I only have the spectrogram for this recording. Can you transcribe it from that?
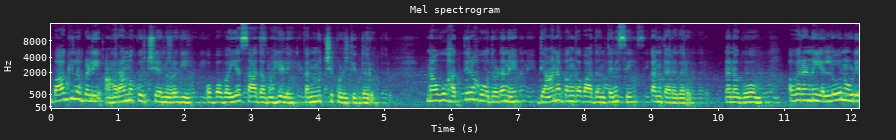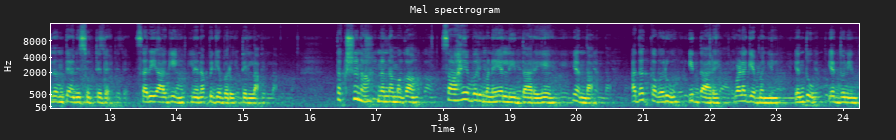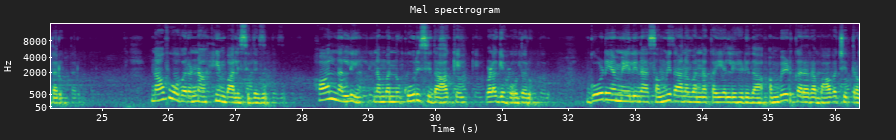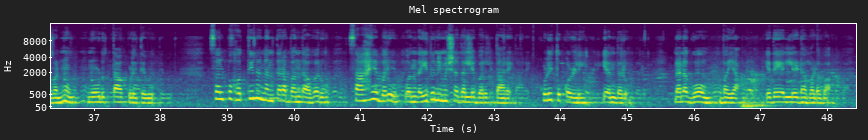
ಬಾಗಿಲ ಬಳಿ ಆರಾಮ ಕುರ್ಚಿಯನ್ನೊರಗಿ ಒಬ್ಬ ವಯಸ್ಸಾದ ಮಹಿಳೆ ಕಣ್ಮುಚ್ಚಿ ಕುಳಿತಿದ್ದರು. ನಾವು ಹತ್ತಿರ ಹೋದೊಡನೆ ಧ್ಯಾನಭಂಗವಾದಂತೆನಿಸಿ ಕಣ್ತೆರೆದರು ನನಗೋ, ಅವರನ್ನು ಎಲ್ಲೋ ನೋಡಿದಂತೆ ಅನಿಸುತ್ತಿದೆ. ಸರಿಯಾಗಿ ನೆನಪಿಗೆ ಬರುತ್ತಿಲ್ಲ. ತಕ್ಷಣ ನನ್ನ ಮಗ, ಸಾಹೇಬರು ಮನೆಯಲ್ಲಿ ಇದ್ದಾರೆಯೇ? ಎಂದ. ಅದಕ್ಕವರು, ಇದ್ದಾರೆ, ಒಳಗೆ ಬನ್ನಿ ಎಂದು ಎದ್ದು ನಿಂತರು. ನಾವು ಅವರನ್ನ ಹಿಂಬಾಲಿಸಿದೆವು. ಹಾಲ್ನಲ್ಲಿ ನಮ್ಮನ್ನು ಕೂರಿಸಿದ ಆಕೆ ಒಳಗೆ ಹೋದರು. ಗೋಡೆಯ ಮೇಲಿನ ಸಂವಿಧಾನವನ್ನು ಕೈಯಲ್ಲಿ ಹಿಡಿದ ಅಂಬೇಡ್ಕರರ ಭಾವಚಿತ್ರವನ್ನು ನೋಡುತ್ತಾ ಕುಳಿತೆವು. ಸ್ವಲ್ಪ ಹೊತ್ತಿನ ನಂತರ ಬಂದ ಅವರು, ಸಾಹೇಬರು ಒಂದೈದು ನಿಮಿಷದಲ್ಲಿ ಬರುತ್ತಾರೆ, ಕುಳಿತುಕೊಳ್ಳಿ ಎಂದರು. ನನಗೋ ಭಯ, ಎದೆಯಲ್ಲಿ ಡಬಡಬ.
